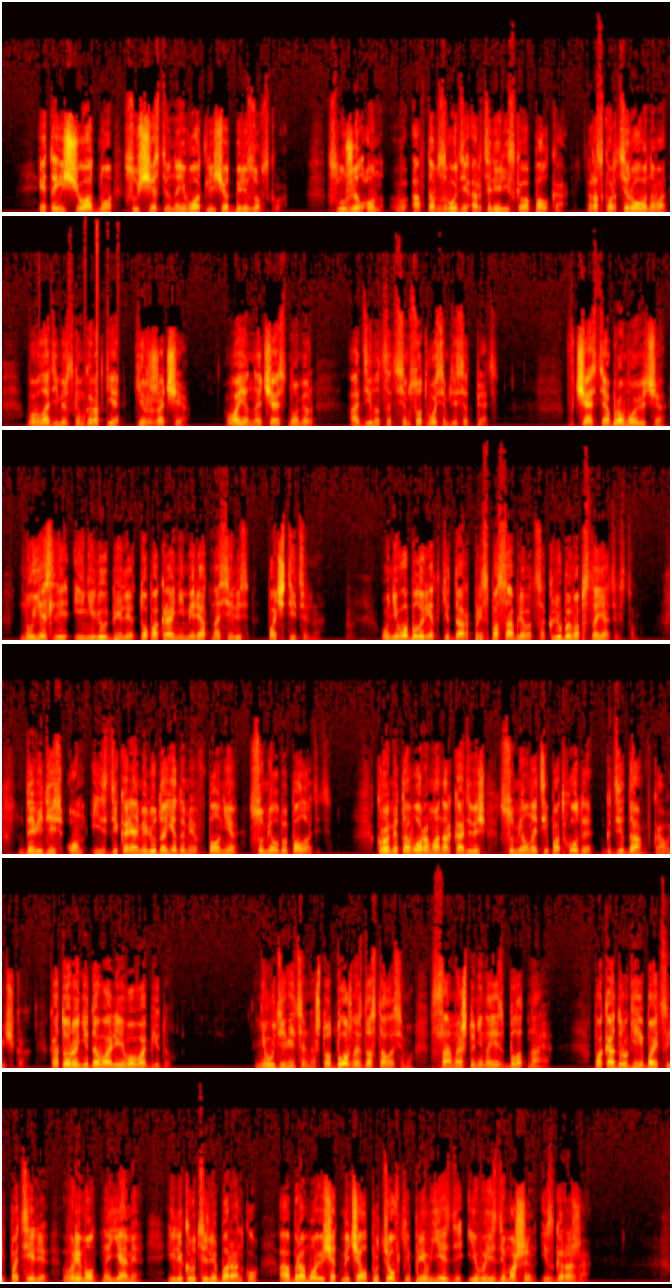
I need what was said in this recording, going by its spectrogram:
Это еще одно существенное его отличие от Березовского. Служил он в автовзводе артиллерийского полка, расквартированного во Владимирском городке Киржаче, военная часть номер 11785. В части Абрамовича ну, если и не любили, то, по крайней мере, относились почтительно. У него был редкий дар приспосабливаться к любым обстоятельствам. Доведись он и с дикарями-людоедами вполне сумел бы поладить. Кроме того, Роман Аркадьевич сумел найти подходы к «дедам» в кавычках, которые не давали его в обиду. Неудивительно, что должность досталась ему самая что ни на есть блатная. Пока другие бойцы потели в ремонтной яме или крутили баранку, а Абрамович отмечал путевки при въезде и выезде машин из гаража.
